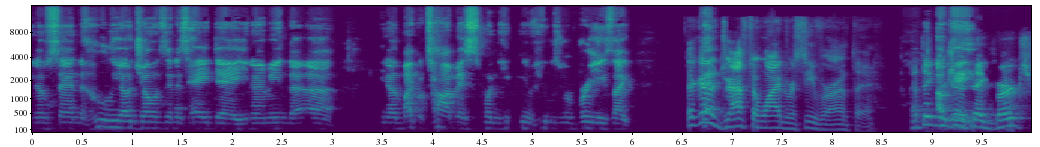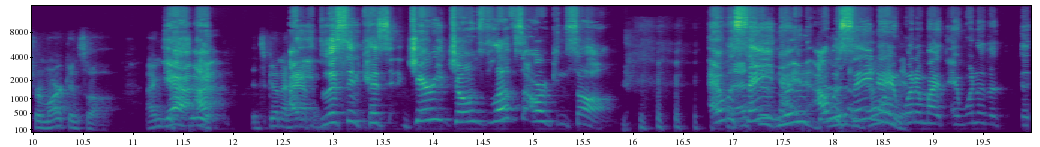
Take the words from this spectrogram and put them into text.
You know what I'm saying? The Julio Jones in his heyday. You know what I mean? The uh, you know Michael Thomas when he, you know, he was with Brees. Like They're gonna draft a wide receiver, aren't they? I think they're Okay. gonna take Burks from Arkansas. I can Yeah, yeah, see I- it. It's gonna I, happen. listen, because Jerry Jones loves Arkansas. I was That's saying that. move, I was saying that in one of my in one of the the,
